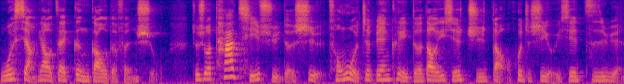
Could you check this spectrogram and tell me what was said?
我想要再更高的分数。就说他期许的是从我这边可以得到一些指导，或者是有一些资源，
